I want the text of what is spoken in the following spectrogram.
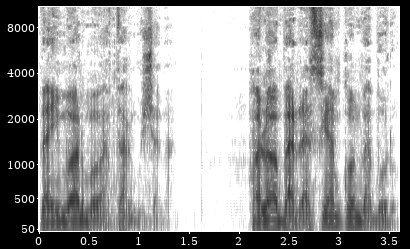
و این بار موفق می شدم. حالا بررسی هم کن و برو.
